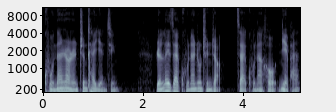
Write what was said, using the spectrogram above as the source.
苦难让人睁开眼睛，人类在苦难中成长，在苦难后涅槃。”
